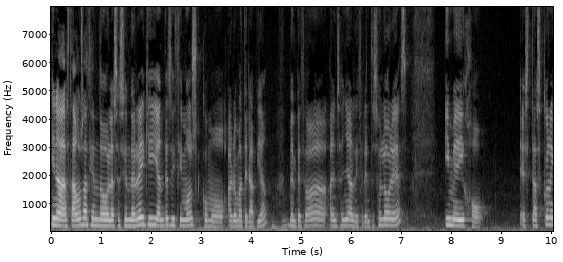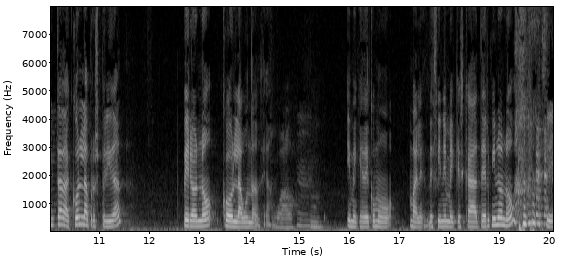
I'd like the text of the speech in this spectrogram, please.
y nada, estábamos haciendo la sesión de Reiki y antes hicimos como aromaterapia. Me empezó a, a, enseñar diferentes olores y me dijo, estás conectada con la prosperidad, pero no con la abundancia. Wow. Mm. Y me quedé como, vale, defíneme qué es cada término, ¿no? Sí,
